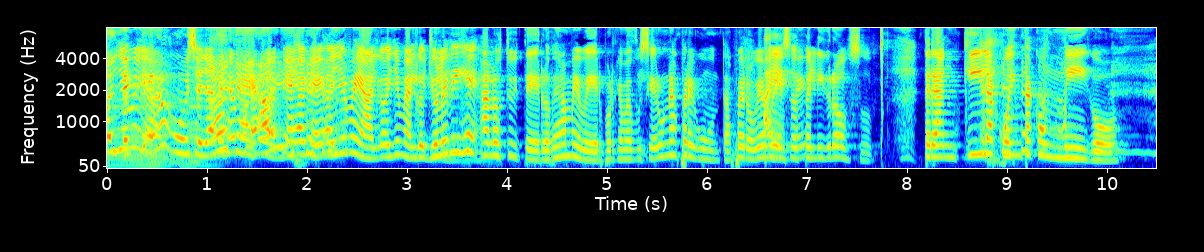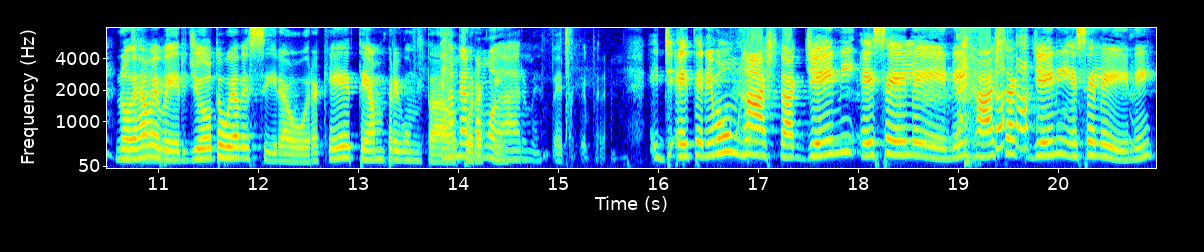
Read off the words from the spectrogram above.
Oye, Te quiero mucho, ya Ok, dejémoslo ahí. ok, ok. Óyeme algo, óyeme algo. Yo le dije a los tuiteros, déjame ver, porque me pusieron unas preguntas, pero obviamente... Ay, eso es peligroso. Tranquila, cuenta conmigo. No, déjame ver, yo te voy a decir ahora qué te han preguntado Déjame por aquí. acomodarme, espérate, espérate. Eh, tenemos un hashtag JennySLN, hashtag JennySLN.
